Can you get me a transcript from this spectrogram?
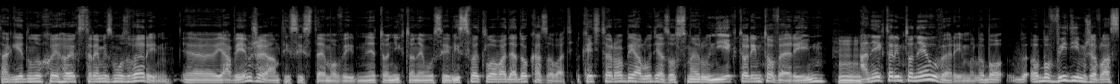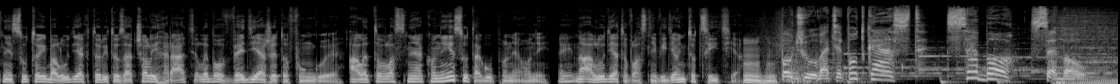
tak jednoducho jeho extrémizmus verím. E, ja viem, že je antisystémový, mne to nikto nemusí vysvetľovať a dokazovať. Keď to robia ľudia zo smeru, niektorým to verím hmm. a niektorým to neuverím, lebo, lebo vidím, že vlastne sú to iba ľudia, ktorí to začali hrať, lebo vedia, že to funguje. Ale to vlastne ako nie sú tak úplne oni. Hej? No a ľudia to vlastne vidia, oni to cítia. Mm-hmm. Počúvate podcast Sabo sebou.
